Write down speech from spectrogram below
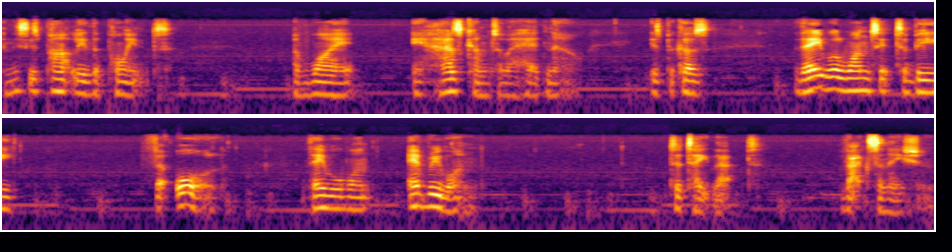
And this is partly the point of why it has come to a head now, is because they will want it to be for all. They will want everyone to take that vaccination.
